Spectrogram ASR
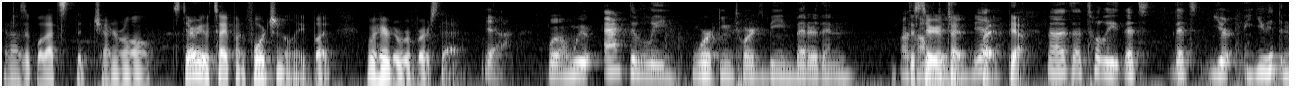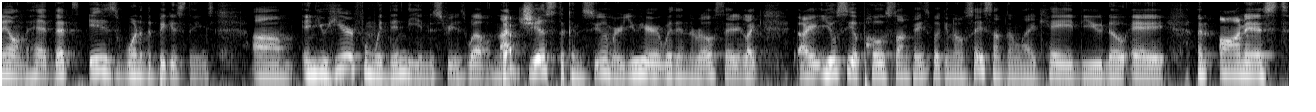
and I was like, "Well, that's the general stereotype, unfortunately, but we're here to reverse that." Yeah. Well, we're actively working towards being better than our the stereotype, Yeah. right? Yeah, No, that's, that's totally that's that's your you hit the nail on the head. That is one of the biggest things, um, and you hear it from within the industry as well. Not Yeah. just the consumer. You hear it within the real estate. Like, I, you'll see a post on Facebook and it'll say something like, "Hey, do you know a an honest,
